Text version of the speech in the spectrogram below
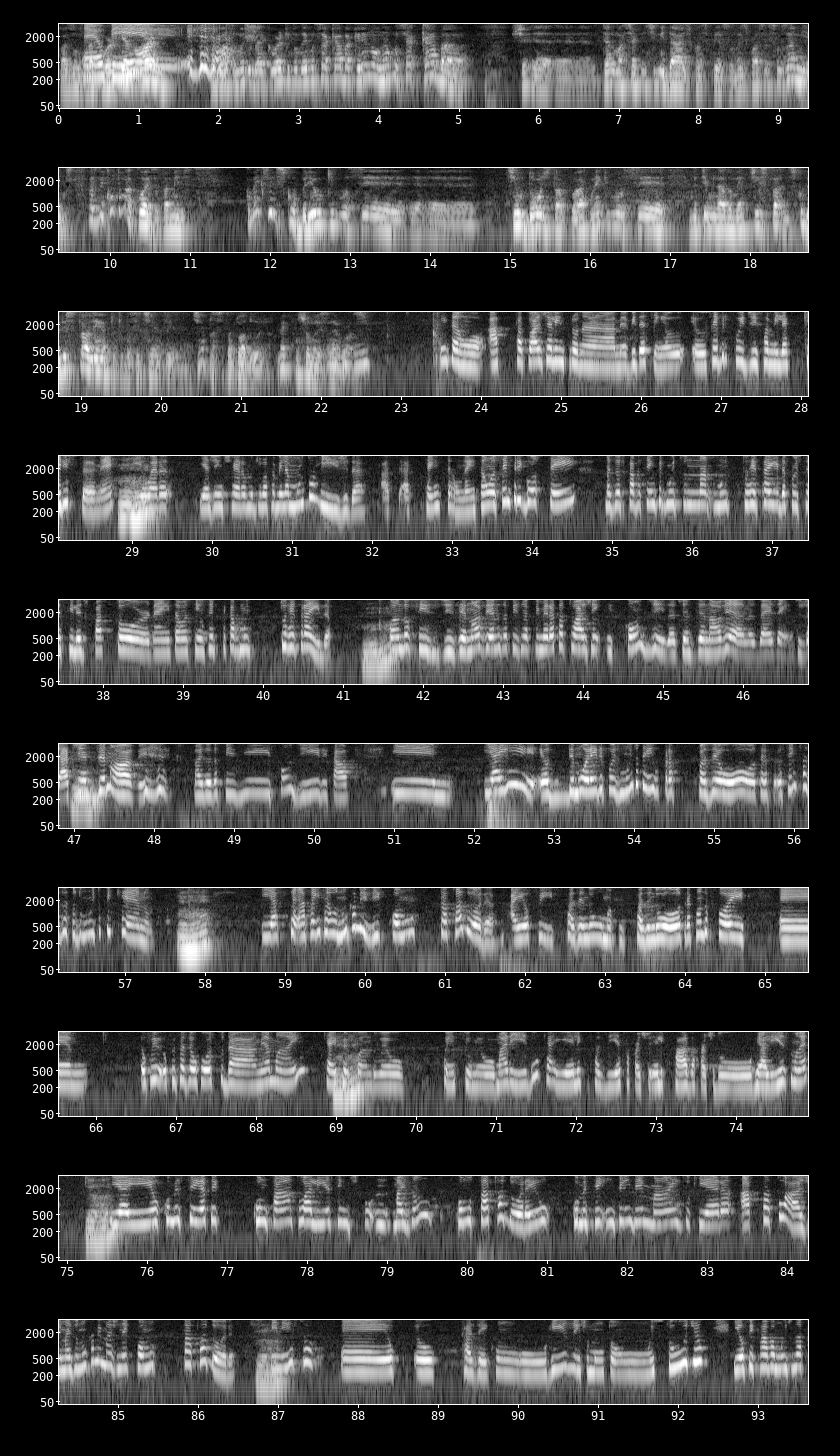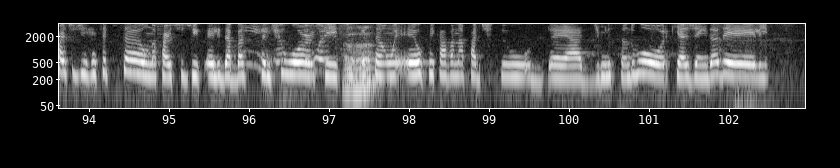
Faz um é, black work enorme. Você gosta muito de black work, então daí você acaba, querendo ou não, você acaba é, é, tendo uma certa intimidade com as pessoas, né? eles passam a ser seus amigos. Mas me conta uma coisa, Tamiris. Como é que você descobriu que você é, é, tinha o dom de tatuar? Como é que você, em determinado momento, tinha, descobriu esse talento que você tinha, que, tinha para ser tatuadora? Como é que funcionou esse negócio? Uhum. Então, a tatuagem ela entrou na minha vida assim. Eu, eu sempre fui de família cristã, né? Uhum. E eu era e a gente era de uma família muito rígida até então, né? Então eu sempre gostei, mas eu ficava sempre muito, muito retraída por ser filha de pastor, né? Então, assim, eu sempre ficava muito retraída. Uhum. Quando eu fiz 19 anos, eu fiz minha primeira tatuagem escondida. Eu tinha 19 anos, né, gente? Já tinha uhum. 19, mas eu fiz escondida e tal. E, e aí eu demorei depois muito tempo para fazer outra. Eu sempre fazia tudo muito pequeno. Uhum. E até, até então eu nunca me vi como tatuadora. Aí eu fui fazendo uma, fui fazendo outra. Quando foi. É, eu, fui, eu fui fazer o rosto da minha mãe, que aí uhum. foi quando eu conheci o meu marido, que aí ele que fazia essa parte, ele que faz a parte do realismo, né? Uhum. E aí eu comecei a ter contato ali, assim, tipo, mas não como tatuadora. Eu comecei a entender mais o que era a tatuagem, mas eu nunca me imaginei como tatuadora. Uhum. E nisso é, eu, eu casei com o Riso, a gente montou um estúdio e eu ficava muito na parte de recepção, na parte de ele dá bastante work, uhum. então eu ficava na parte do é, administrando o work, a agenda dele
